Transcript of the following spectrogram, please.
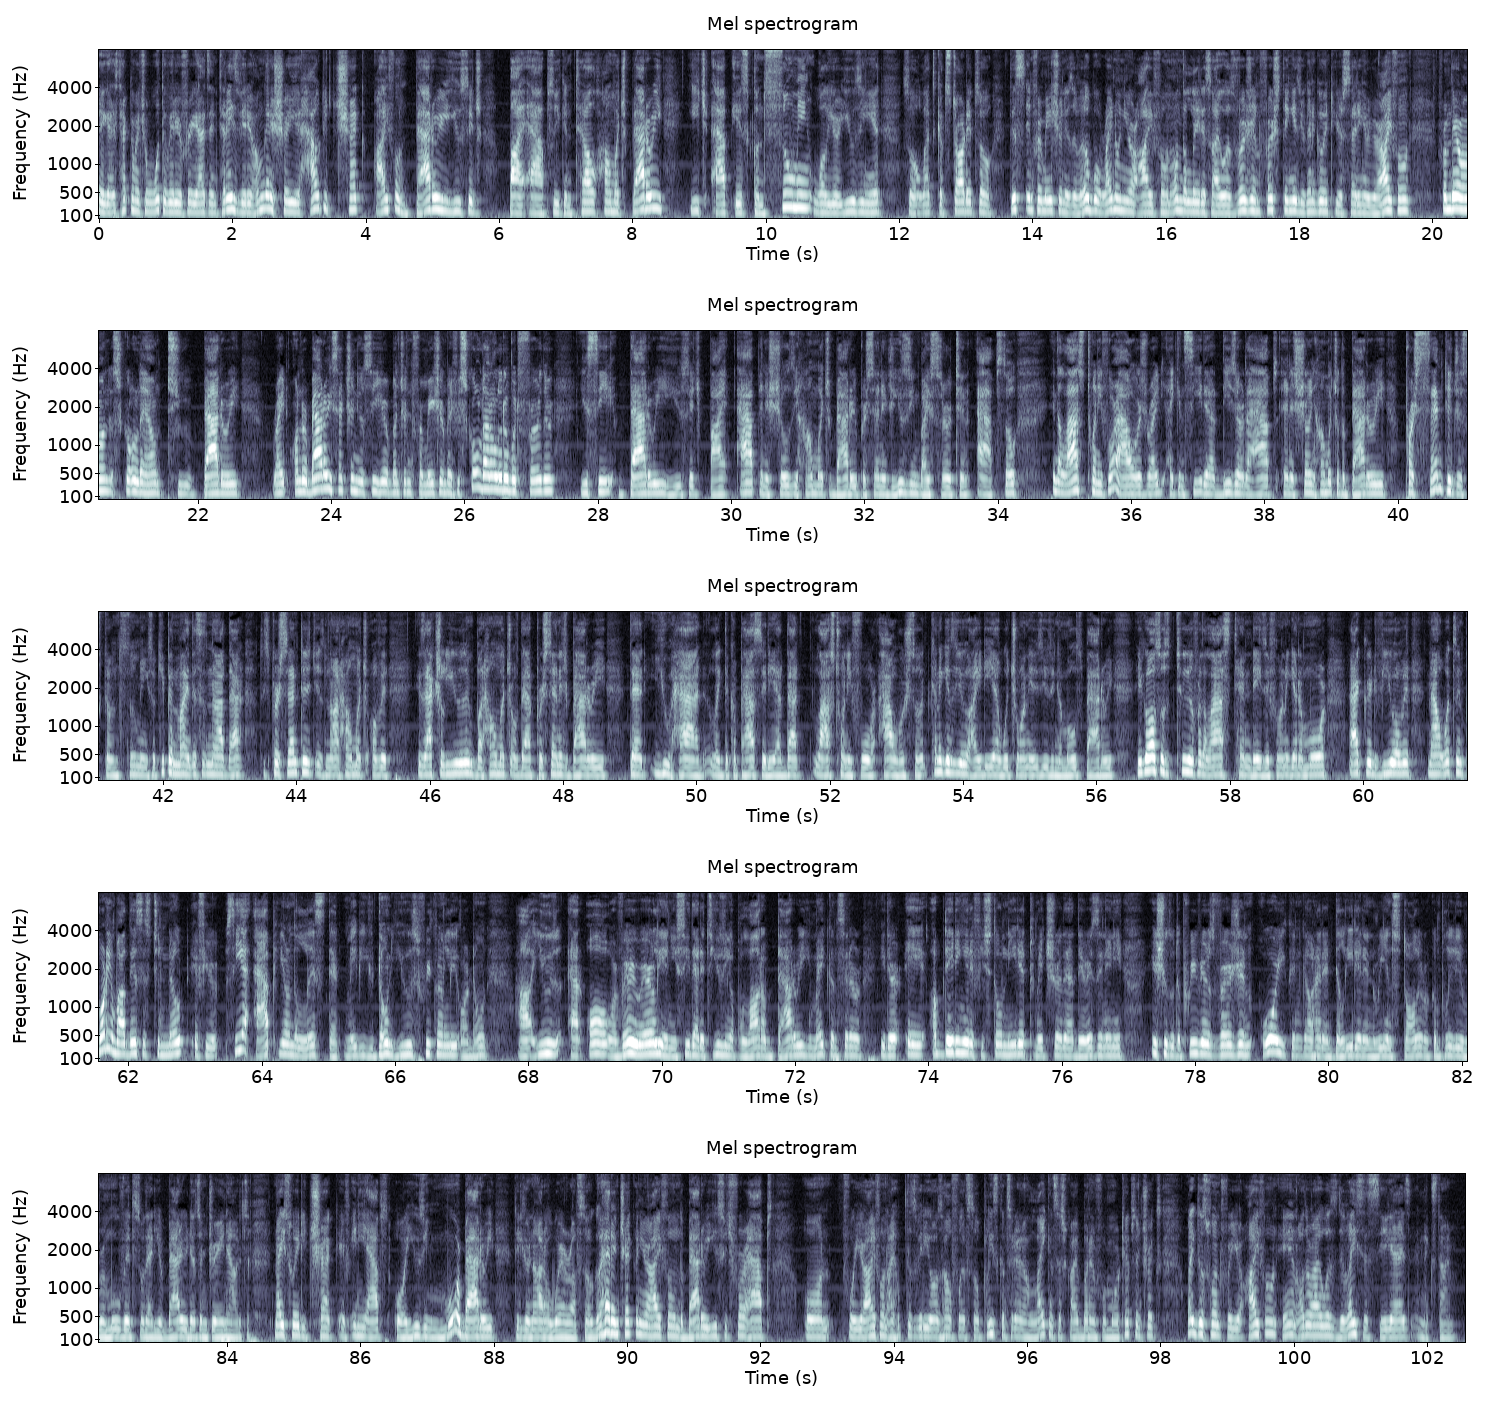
Hey guys, Technomentary with a video for you guys. In today's video, I'm going to show you how to check iPhone battery usage by app so you can tell how much battery each app is consuming while you're using it. So let's get started. So this information is available right on your iPhone on the latest iOS version. First thing is you're going to go into your setting of your iPhone. From there on, scroll down to battery. Right under battery section, you'll see here a bunch of information. But if you scroll down a little bit further, you see battery usage by app and it shows you how much battery percentage using by certain apps. So in the last 24 hours, right, I can see that these are the apps and it's showing how much of the battery percentage is consuming. So keep in mind, this is not that, this percentage is not how much of it is actually using, but how much of that percentage battery that you had like the capacity at that last 24 hours. So it kind of gives you an idea which one is using the most battery. You can also do it for the last 10 days if you want to get a more accurate view of it. Now what's important about this is to note if you see an app here on the list that maybe you don't use frequently or don't uh, use at all or very rarely and you see that it's using up a lot of battery you might consider either a updating it if you still need it to make sure that there isn't any issues with the previous version or you can go ahead and delete it and reinstall it or completely remove it so that your battery doesn't drain out. It's a nice way to check if any apps are using more battery that you're not aware of. So go ahead and check on your iphone the battery usage for apps on for your iphone. I hope this video was helpful. If so please consider a like and subscribe button for more tips and tricks like this one for your iphone and other ios devices. See you guys next time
